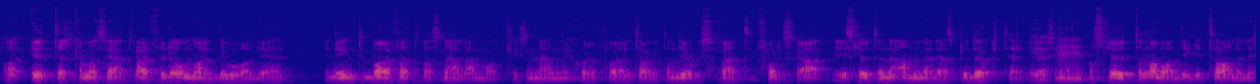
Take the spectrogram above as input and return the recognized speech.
Och ytterst kan man säga att varför de har ett behov av det det är inte bara för att vara snälla mot liksom, människor och företag utan det är också för att folk ska i slutändan använda deras produkter. Det. Och slutar man vara digital eller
